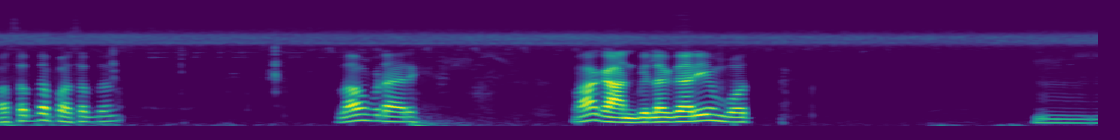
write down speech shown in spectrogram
फसबदा फसबदा ना. लाऊं को डायरेक्ट वहाँ घाण भी लग जा रही है बहुत हम्म।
